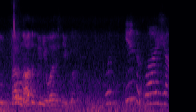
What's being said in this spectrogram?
Тут торнадо бы не возникло. Вот это глаза.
